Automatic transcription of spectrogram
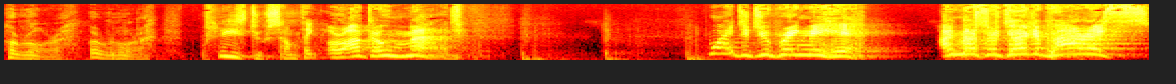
Aurora, Aurora, please do something or I'll go mad! Why did you bring me here? I must return to Paris!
